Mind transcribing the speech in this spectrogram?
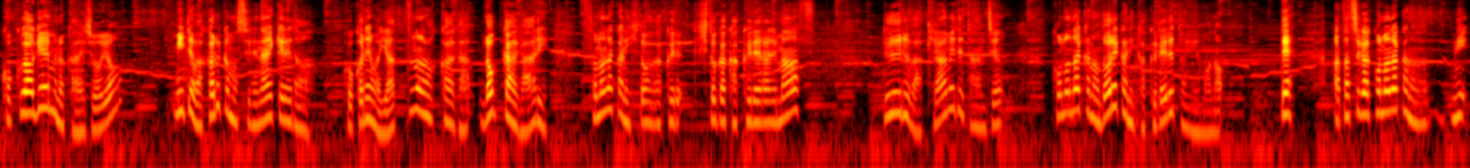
ここがゲームの会場よ。見てわかるかもしれないけれどここには8つのロッカーがロッカーがありその中に人が隠れ人が隠れられます。ルールは極めて単純。この中のどれかに隠れるというもの。で私がこの中のにん？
